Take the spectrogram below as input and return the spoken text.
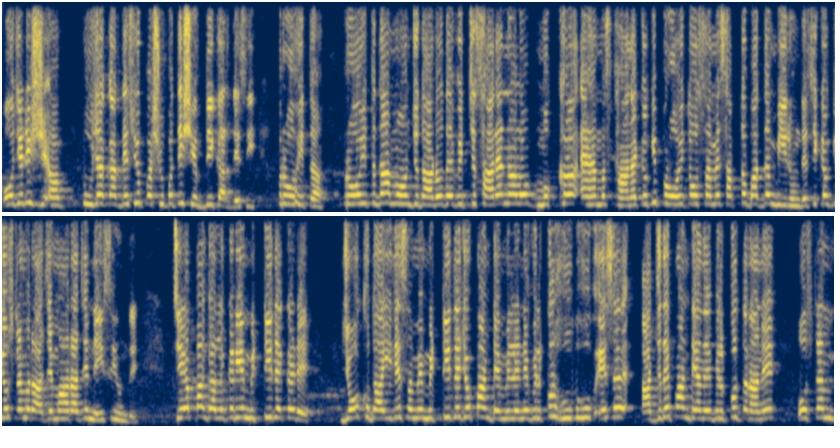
ਉਹ ਜਿਹੜੀ ਸ਼- ਅਹ, ਪੂਜਾ ਕਰਦੇ ਸੀ, ਉਹ ਪਸ਼ੂਪਤੀ ਸ਼ਿਵ ਦੀ ਕਰਦੇ ਸੀ। ਪ੍ਰੋਹਿਤ ਪ੍ਰੋਹਿਤ ਦਾ ਮੋਹਨਜੋਦਾੜੋ ਦੇ ਵਿੱਚ ਸਾਰਿਆਂ ਨਾਲੋਂ ਮੁੱਖ ਅਹਿਮ ਸਥਾਨ ਹੈ, ਕਿਉਂਕਿ ਪ੍ਰੋਹਿਤ ਉਸ ਸਮੇਂ ਸਭ ਤੋਂ ਵੱਧ ਅਮੀਰ ਹੁੰਦੇ ਸੀ, ਕਿਉਂਕਿ ਉਸ ਟਾਈਮ ਰਾਜੇ ਮਹਾਰਾਜੇ ਨਹੀਂ ਸੀ ਹੁੰਦੇ। ਜੇ ਆਪਾਂ ਗੱਲ ਕਰੀਏ ਮਿੱਟੀ ਦੇ ਘੜੇ ਜੋ ਖੁਦਾਈ ਦੇ ਸਮੇਂ ਮਿੱਟੀ ਦੇ ਜੋ ਭਾਂਡੇ ਮਿਲੇ ਨੇ, ਬਿਲਕੁਲ ਹੂਬ-ਹੂਬ ਇਸ ਅੱਜ ਦੇ ਭਾਂਡਿਆਂ ਦੇ ਬਿਲਕੁਲ ਤਰ੍ਹਾਂ ਨੇ। ਉਸ ਟਾਈਮ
